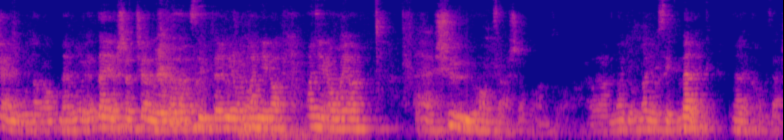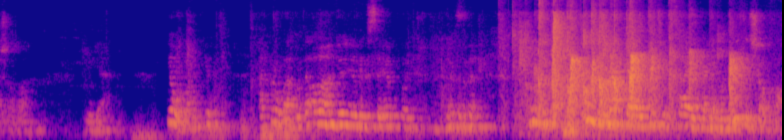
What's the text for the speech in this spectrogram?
cselló darab, mert olyan teljesen cselló darab szinte, ilyen, annyira, annyira olyan eh, sűrű hangzása van. Olyan nagyon, nagyon szép, meleg, meleg hangzása van. Igen. Jó van, jó. Hát próbálkozz, olyan gyönyörű szép, hogy mindig, meg kell egy kicsit fejteni, hogy mit is akar.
